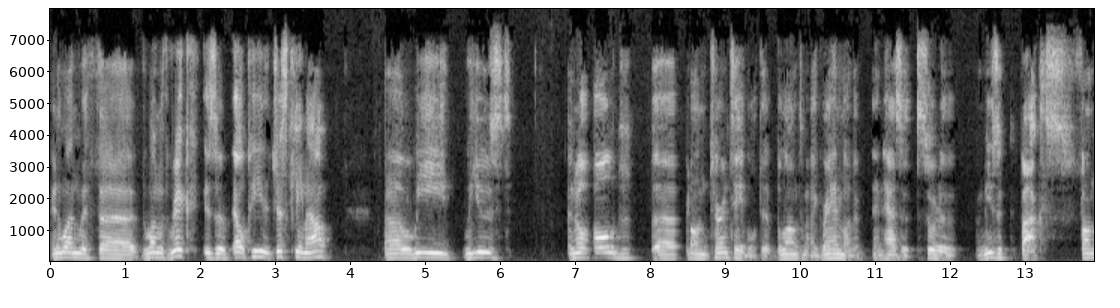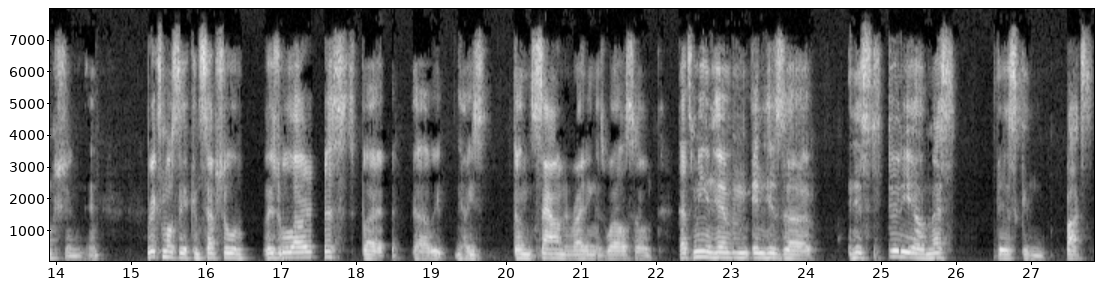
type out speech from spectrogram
And the one with uh, the one with Rick is a LP that just came out uh, we we used an old uh, on turntable that belonged to my grandmother and has a sort of music box function. And Rick's mostly a conceptual visual artist, but uh, we you know he's done sound and writing as well. So that's me and him in his uh, in his studio mess disc and box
